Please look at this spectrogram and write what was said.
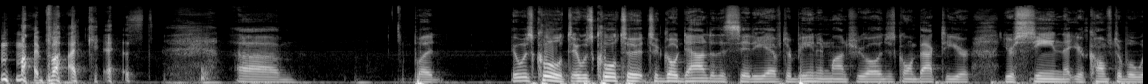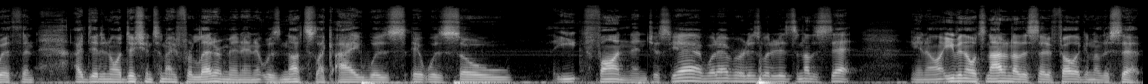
my podcast. Um, but it was cool. It was cool to, to go down to the city after being in Montreal and just going back to your, your scene that you're comfortable with. And I did an audition tonight for Letterman, and it was nuts. Like I was, it was so eat fun and just yeah, whatever it is, what it is. It's another set, you know. Even though it's not another set, it felt like another set.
